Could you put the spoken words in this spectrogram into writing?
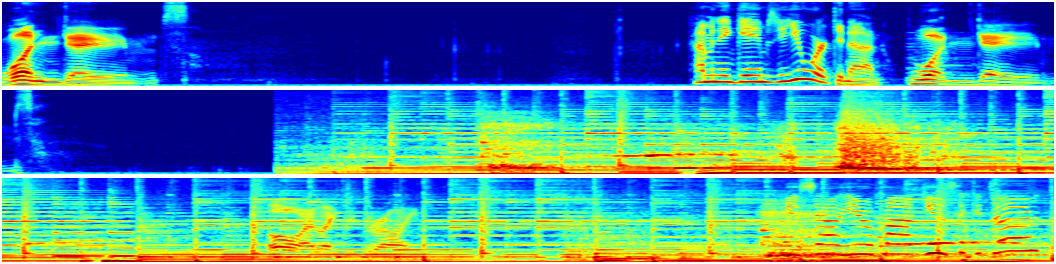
One games. How many games are you working on? One games. Oh, I like the drawing. He's out here with my acoustic guitar.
